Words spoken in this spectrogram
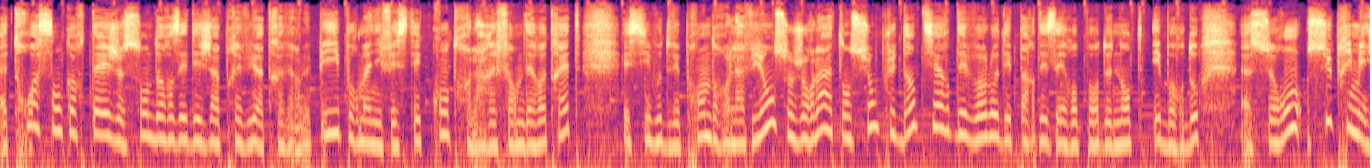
Euh, 300 cortèges sont d'ores et déjà prévus à travers le pays pour manifester contre la réforme des retraites. Et si vous devez prendre l'avion ce jour-là, attention, plus d'un tiers des vols au départ des aéroports de Nantes et Bordeaux euh, seront supprimés.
